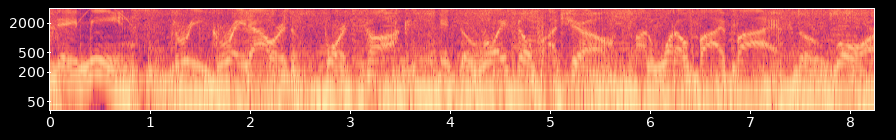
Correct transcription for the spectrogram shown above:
Midday means three great hours of sports talk. It's the Roy Philpott Show on 1055 The Roar.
